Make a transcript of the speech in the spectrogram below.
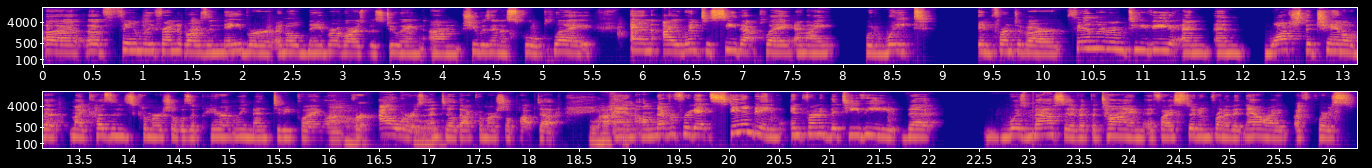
uh, a family friend of ours a neighbor an old neighbor of ours was doing um, she was in a school play. And i went to see that play and i would wait in front of our family room TV and and watch the channel that my cousin's commercial was apparently meant to be playing on Oh, for hours cool. until that commercial popped up. Wow. And I'll never forget standing in front of the TV that was massive at the time. If I stood in front of it now, I of course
